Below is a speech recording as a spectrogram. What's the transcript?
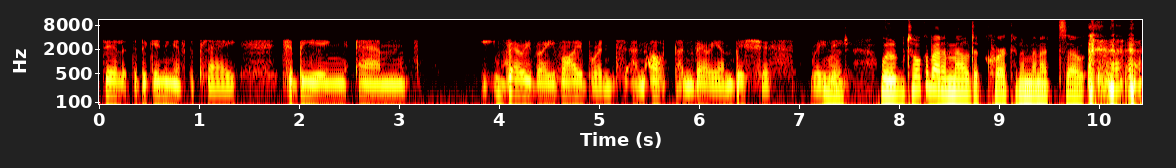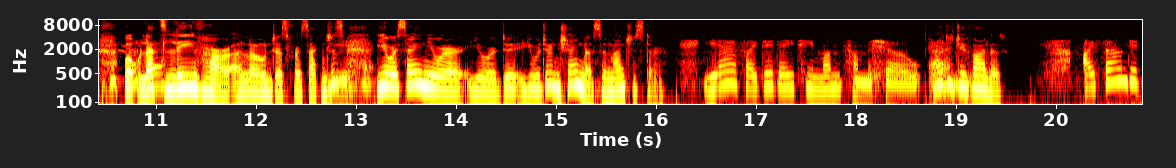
still at the beginning of the play to being um, very, very vibrant and up and very ambitious. Really. Right. We'll talk about Imelda Quirk in a minute. So, but let's leave her alone just for a second. Just yeah. you were saying you were you were do, you were doing Shameless in Manchester. Yes, I did eighteen months on the show. How um, did you um, find it? I found it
